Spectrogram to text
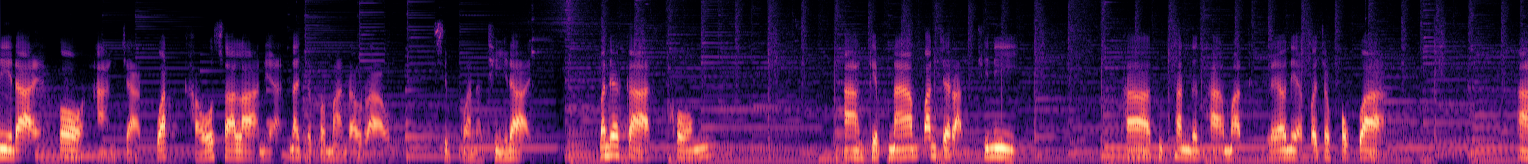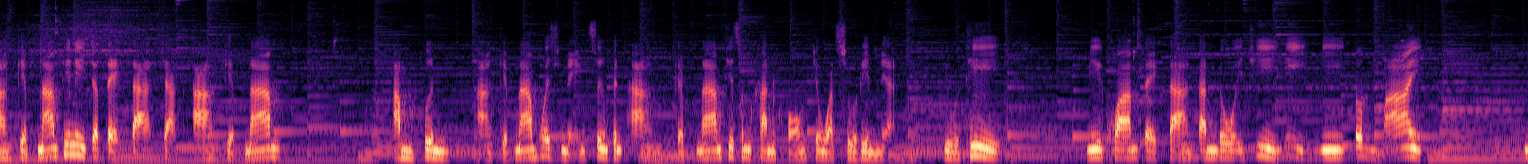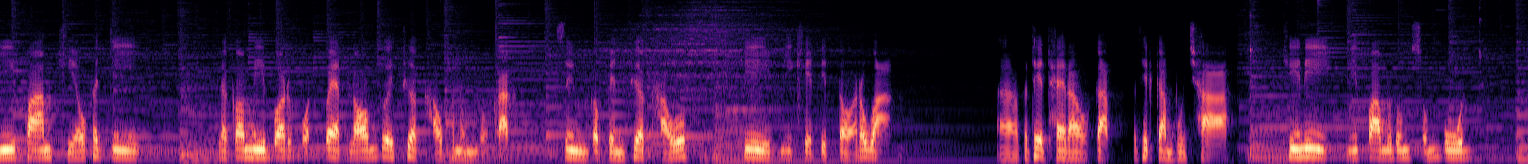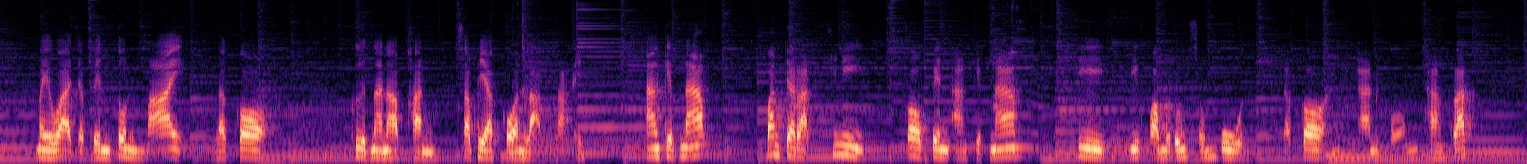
นี่ได้ก็ห่างจากวัดเขาศาลาเนี่ยน่าจะประมาณราวๆ10กว่านาทีได้ บรรยากาศของอ่างเก็บน้ำบ้านจรัดที่นี่ ถ้าทุกท่านเดินทางมาถึงแล้วเนี่ยก็จะพบว่า อ่างเก็บน้ำที่นี่จะแตกต่างจากอ่างเก็บน้ำอำปึนอ่างเก็บน้ำห้วยเสมงซึ่งเป็นอ่างเก็บน้ำที่สำคัญของจังหวัดสุรินทร์เนี่ยอยู่ที่ มีความแตกต่างกันโดยที่นี่มีต้นไม้ มีความเขียวขจี แล้วก็มีบริบทแวดล้อมด้วยเทือกเขาพนมดงรัก ซึ่งก็เป็นเทือกเขาที่มีเขตติดต่อระหว่างประเทศไทยเรากับประเทศกัมพูชา ที่นี่มีความอุดมสมบูรณ์ ไม่ว่าจะเป็นต้นไม้แล้วก็พืชนานาพันธุ์ ทรัพยากรหลากหลาย อ่างเก็บน้ำบ้านจรัดที่นี่ ก็เป็นอ่างเก็บน้ำที่มีความอุดมสมบูรณ์ แล้วก็หน่วยงานของทางรัฐ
